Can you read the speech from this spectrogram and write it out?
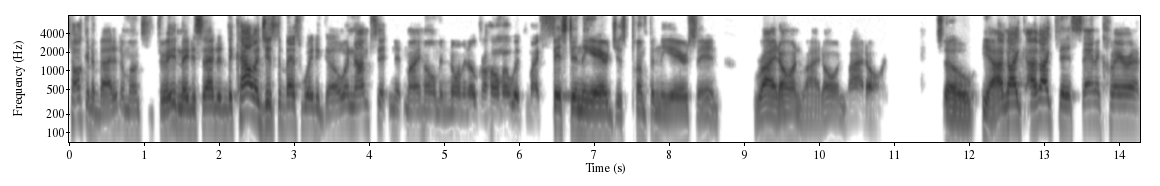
talking about it amongst the three, and they decided the college is the best way to go. And I'm sitting at my home in Norman, Oklahoma, with my fist in the air, just pumping the air, saying, "Right on, right on, right on." So yeah, I like I like the Santa Clara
